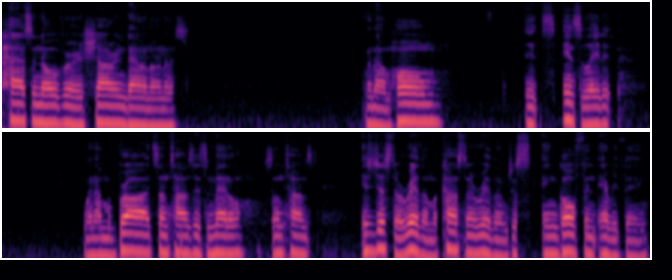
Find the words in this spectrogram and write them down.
passing over and showering down on us. When I'm home, it's insulated. When I'm abroad, sometimes it's metal. Sometimes it's just a rhythm, a constant rhythm, just engulfing everything.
